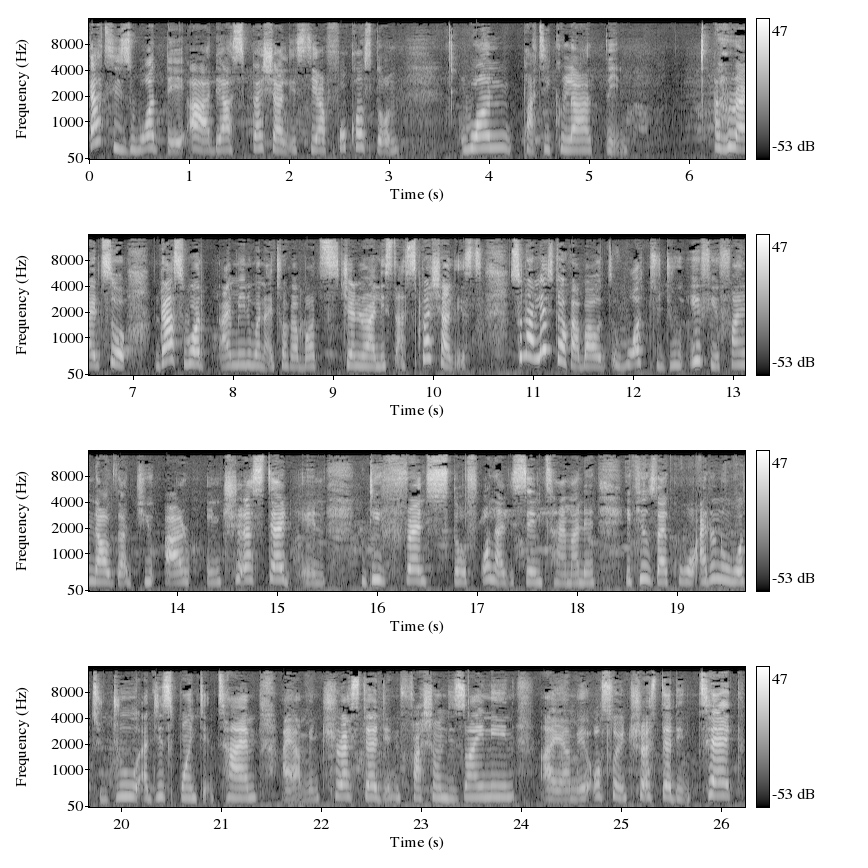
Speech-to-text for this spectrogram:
that is what they are. They are specialists, they are focused on one particular thing. right so that's what i mean when i talk about generalists and specialists. So now let's talk about what to do if you find out that you are interested in different stuff all at the same time. And then it feels like well i don't know what to do at this point in time. I am interested in fashion designing. I am also interested in tech.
